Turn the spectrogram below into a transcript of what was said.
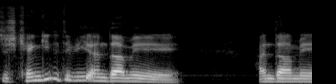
dich kengide tibi اندامه، اندامه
